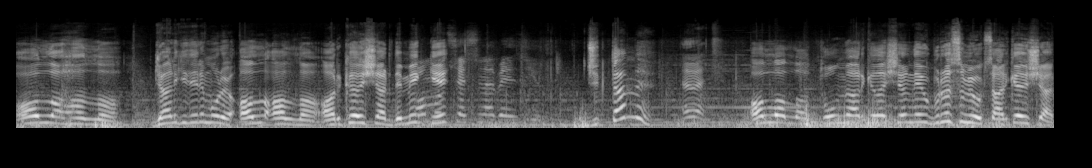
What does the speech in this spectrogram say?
Allah Allah. Gel gidelim oraya. Allah Allah. Arkadaşlar demek Tom'un ki sesine benziyor. cidden mi? Evet. Allah Allah Tom ve arkadaşların evi burası mı yoksa arkadaşlar?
